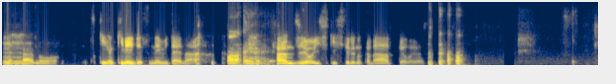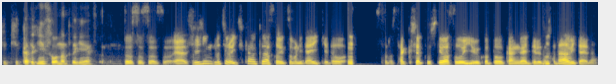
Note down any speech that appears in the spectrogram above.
うんなんかあの、月が綺麗ですねみたいな。感じを意識してるのかなって思いました。け結果的にそうなった的なやつだね。そうそうそうそう。いや主人もちろん市川君はそういうつもりないけど、うんその作者としてはそういうことを考えてるのかなみたいな、っ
